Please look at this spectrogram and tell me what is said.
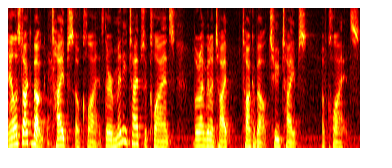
Now let's talk about types of clients. There are many types of clients, but I'm going to type, talk about two types of clients.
